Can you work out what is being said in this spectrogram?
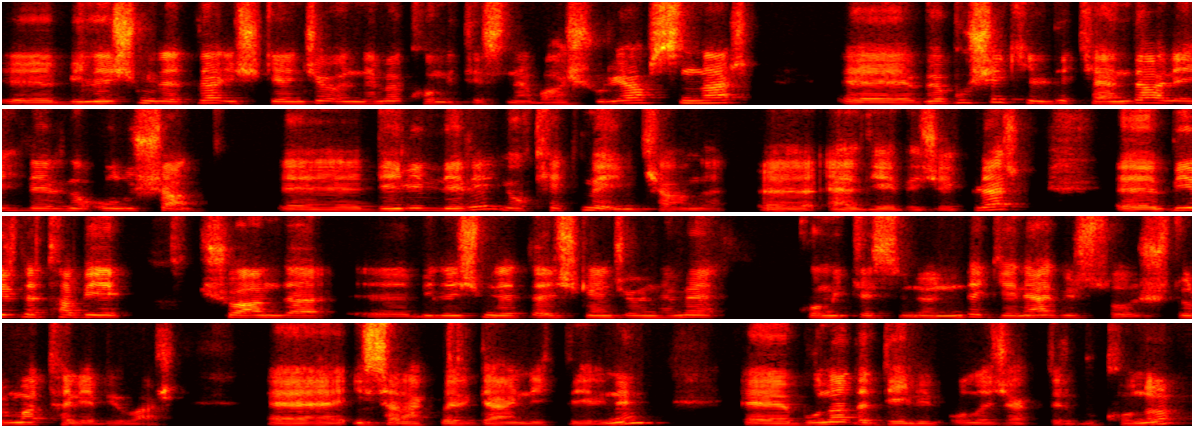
e, Birleşmiş Milletler İşkence Önleme Komitesi'ne başvuru yapsınlar e, ve bu şekilde kendi aleyhlerine oluşan e, delilleri yok etme imkanı e, elde edecekler. E, bir de tabii şu anda e, Birleşmiş Milletler İşkence Önleme Komitesi'nin önünde genel bir soruşturma talebi var e, İnsan Hakları Derneklerinin. E, buna da delil olacaktır bu konu.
